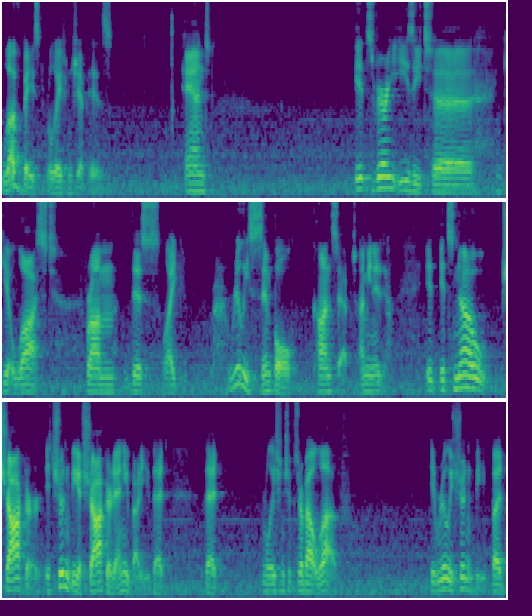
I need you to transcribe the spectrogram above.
love based relationship is. And it's very easy to get lost from this, like, really simple concept. I mean, it, it, it's no shocker. It shouldn't be a shocker to anybody that, that relationships are about love. It really shouldn't be. But,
